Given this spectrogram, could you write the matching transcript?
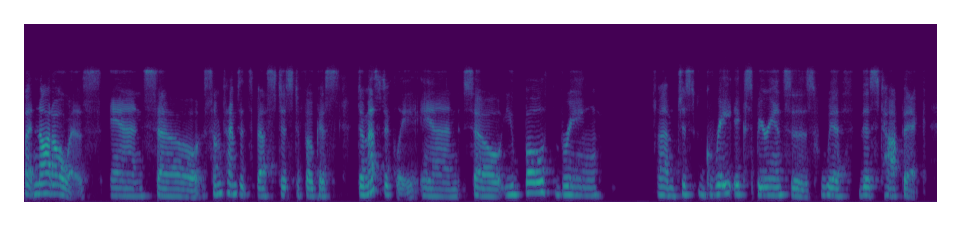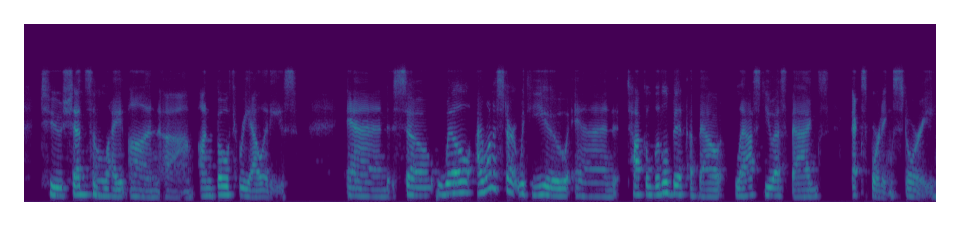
but not always. And so sometimes it's best just to focus domestically. And so you both bring um, just great experiences with this topic to shed some light on um, on both realities. And so, Will, I want to start with you and talk a little bit about Last US Bags exporting story.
